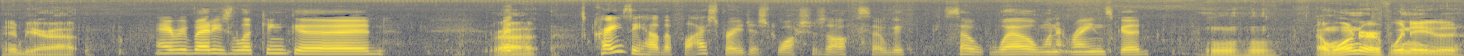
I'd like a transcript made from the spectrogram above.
it'd be all right. Everybody's looking good. Right. It's crazy how the fly spray just washes off so good, so well when it rains good. Mm-hmm. I wonder if we need to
